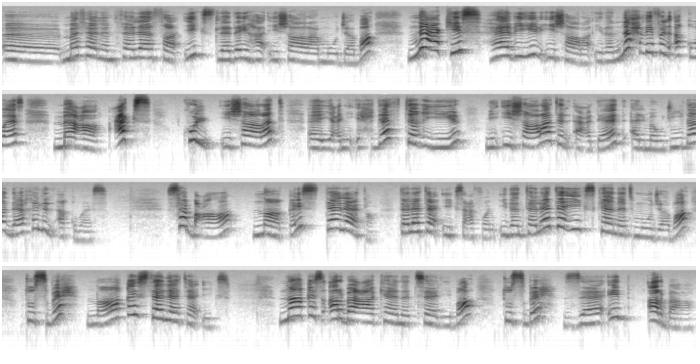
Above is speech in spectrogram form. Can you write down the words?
آه، مثلا 3x لديها إشارة موجبة نعكس هذه الإشارة. إذا نحذف الأقواس مع عكس كل إشارة آه، يعني إحداث تغيير لإشارات الأعداد الموجودة داخل الأقواس سبعة ناقص ثلاثة. ثلاثة إكس عفوا. إذا ثلاثة إكس كانت موجبة تصبح ناقص ثلاثة إكس. ناقص أربعة كانت سالبة تصبح زائد أربعة.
